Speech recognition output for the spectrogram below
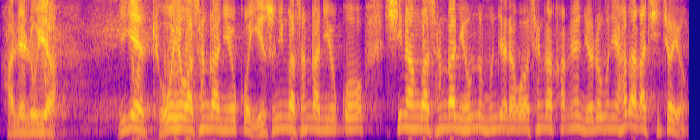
할렐루야. 이게 교회와 상관이 없고 예수님과 상관이 없고 신앙과 상관이 없는 문제라고 생각하면 여러분이 하다가 지쳐요.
